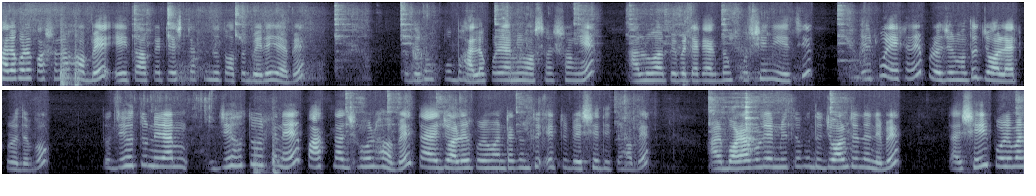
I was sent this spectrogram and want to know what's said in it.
ভালো করে কষানো হবে, এই তরকারি টেস্টটা কিন্তু তত বেড়ে যাবে। তো দেখুন, খুব ভালো করে আমি মশলার সঙ্গে আলু আর পেঁপেটাকে একদম কষিয়ে নিয়েছি। এরপর এখানে প্রয়োজন মতো জল অ্যাড করে দেব। তো যেহেতু নিরাম, যেহেতু এখানে পাতলা ঝোল হবে, তাই জলের পরিমাণটা কিন্তু একটু বেশি দিতে হবে। আর বড়াগুলো এমনিতেও কিন্তু জল টেনে নেবে। তাই সেই পরিমাণ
